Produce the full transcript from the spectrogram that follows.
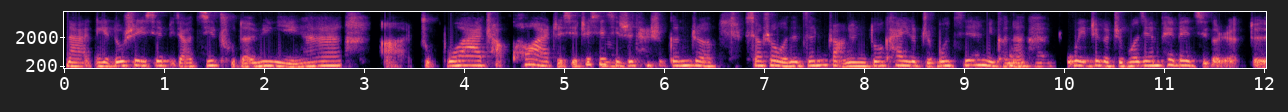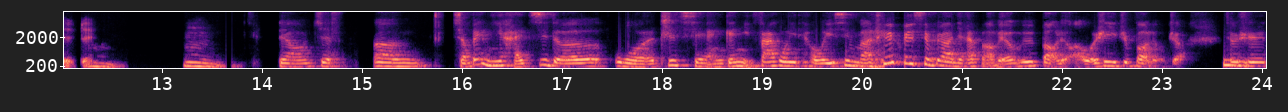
那也都是一些比较基础的运营啊啊主播啊场控啊这些，这些其实它是跟着销售额的增长，就你多开一个直播间，你可能为这个直播间配备几个人，对对对，嗯，了解。嗯，小贝，你还记得我之前给你发过一条微信吗？那个微信不知道你还保没有没有保留啊？我是一直保留着。就是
